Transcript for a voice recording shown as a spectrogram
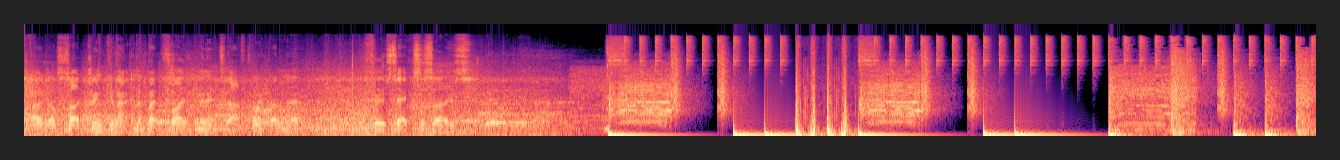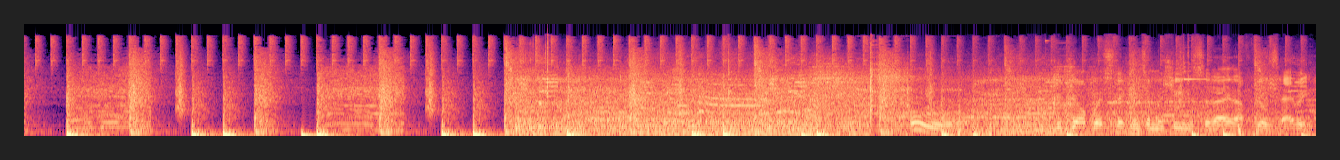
Right, I'll start drinking that in about five minutes after we've done the first exercise. Sticking to machines today. That feels heavy.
